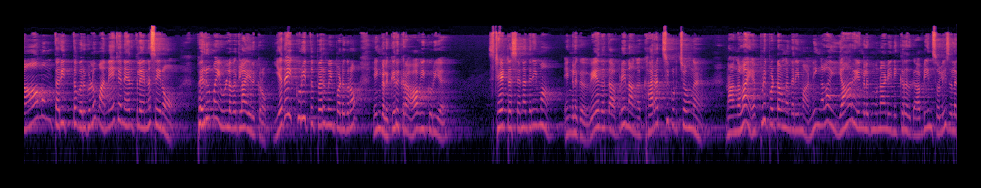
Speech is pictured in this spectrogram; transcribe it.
நாமம் தரித்தவர்களும் அநேக நேரத்தில் என்ன செய்கிறோம் பெருமை உள்ளவர்களாக இருக்கிறோம். எதை குறித்து பெருமைப்படுகிறோம்? எங்களுக்கு இருக்கிற ஆவிக்குரிய ஸ்டேட்டஸ் என்ன தெரியுமா? எங்களுக்கு வேதத்தை அப்படியே நாங்கள் கரைச்சி குடித்தவங்க நாங்களாம் எப்படிப்பட்டவங்க தெரியுமா? நீங்களாம் யார் எங்களுக்கு முன்னாடி நிற்கிறதுக்கு அப்படின்னு சொல்லி சில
